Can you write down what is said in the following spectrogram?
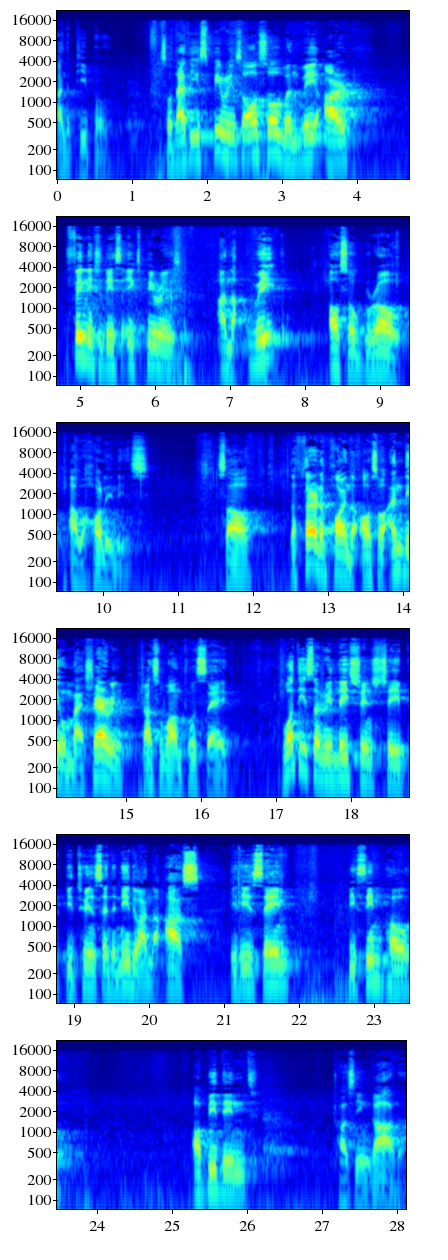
and the people. So that experience also, when we are finish this experience, and we also grow our holiness. So the third point, also ending my sharing, just want to say, what is the relationship between Saint Niño and us? It is same, be simple, obedient, trust in God.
